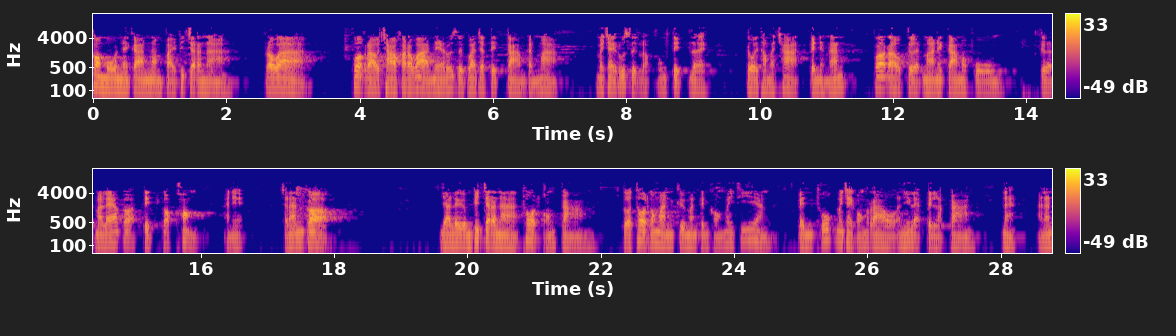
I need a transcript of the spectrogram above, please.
ข้อมูลในการนำไปพิจารณา เพราะว่าพวกเราชาวคารวะเนี่ยรู้สึกว่าจะติดกามกันมาก ไม่ใช่รู้สึกหรอกคงติดเลย โดยธรรมชาติเป็นอย่างนั้น เพราะเราเกิดมาในกามภูมิ เกิดมาแล้วก็ติดก็คล้อง อันนี้ ฉะนั้นก็ อย่าลืมพิจารณาโทษของกาม ตัวโทษของมันคือมันเป็นของไม่เที่ยง เป็นทุกข์ไม่ใช่ของเรา อันนี้แหละเป็นหลักการนะอันนั้น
